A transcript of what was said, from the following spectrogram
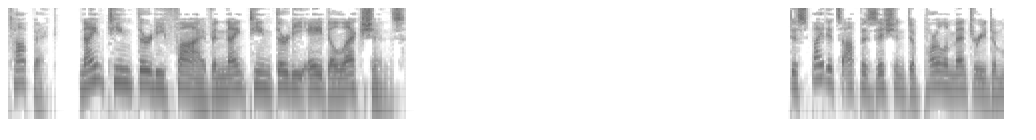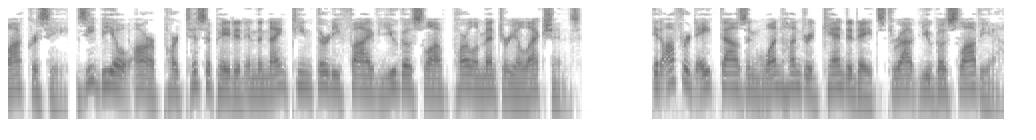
Topic: 1935 and 1938 elections. Despite its opposition to parliamentary democracy, ZBOR participated in the 1935 Yugoslav parliamentary elections. It offered 8,100 candidates throughout Yugoslavia.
